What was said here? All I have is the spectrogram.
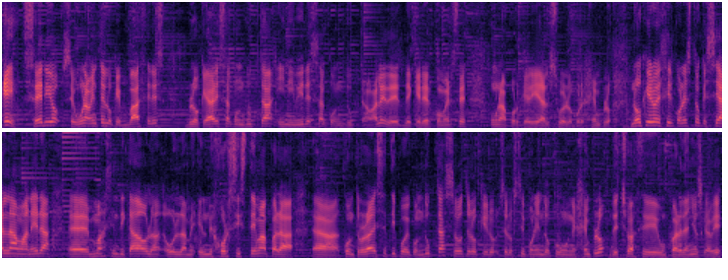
E serio seguramente lo que va a hacer es bloquear esa conducta, inhibir esa conducta, ¿vale? De, querer comerse una porquería al suelo, por ejemplo. No quiero decir con esto que sea la manera eh, más indicada o, el mejor sistema para eh, controlar ese tipo de conductas, solo te lo, quiero, se lo estoy poniendo como un ejemplo. De hecho, hace un par de años grabé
